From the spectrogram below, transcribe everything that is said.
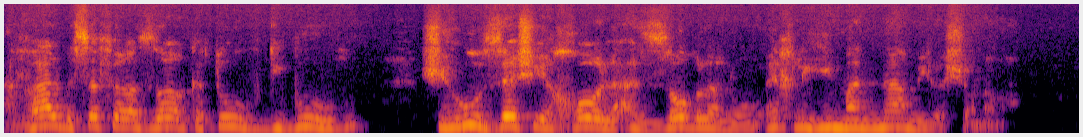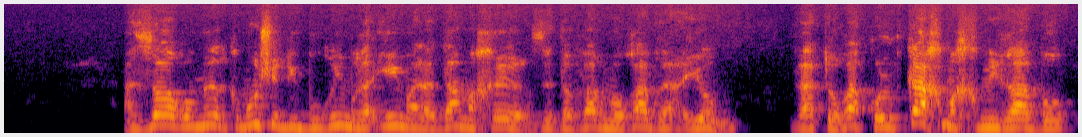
אבל בספר הזוהר כתוב דיבור שהוא זה שיכול לעזור לנו איך להימנע מלשון הרע. הזוהר אומר, כמו שדיבורים רעים על אדם אחר זה דבר נורא ואיום, והתורה כל כך מחמירה בו,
